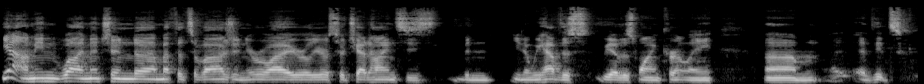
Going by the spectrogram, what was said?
yeah. I mean, well, I mentioned uh, Method Sauvage and Uruguay earlier. So Chad Hinds, he's been, you know, we have this, we have this wine currently. Um, it's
